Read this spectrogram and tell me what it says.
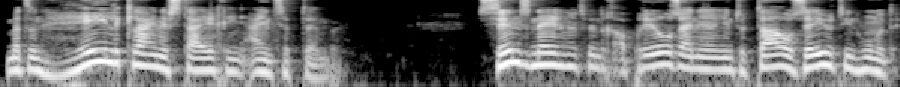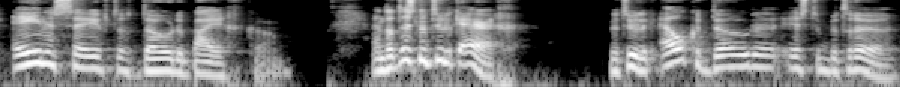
Met een hele kleine stijging eind september. Sinds 29 april zijn er in totaal 1771 doden bijgekomen. En dat is natuurlijk erg. Natuurlijk, elke dode is te betreuren.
